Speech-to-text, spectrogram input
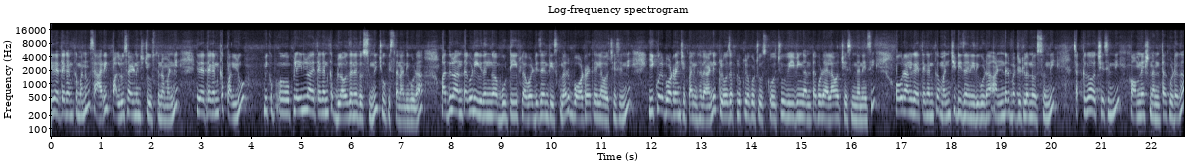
ఇదైతే కనుక మనం శారీ పళ్ళు సైడ్ నుంచి చూస్తున్నామండి. ఇదైతే కనుక పళ్ళు మీకు ప్లెయిన్లో అయితే కనుక బ్లౌజ్ అనేది వస్తుంది చూపిస్తాను అది కూడా. మధ్యలో అంతా కూడా ఈ విధంగా బూటీ ఫ్లవర్ డిజైన్ తీసుకున్నారు. బార్డర్ అయితే ఇలా వచ్చేసింది. ఈక్వల్ బార్డర్ అని చెప్పాను కదా అండి. క్లోజప్ లుక్లో కూడా చూసుకోవచ్చు. వీవింగ్ అంతా కూడా ఎలా వచ్చేసింది అనేసి. ఓవరాల్గా అయితే కనుక మంచి డిజైన్ ఇది కూడా. అండర్ బడ్జెట్లోనే వస్తుంది. చక్కగా వచ్చేసింది. కాంబినేషన్ అంతా కూడా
